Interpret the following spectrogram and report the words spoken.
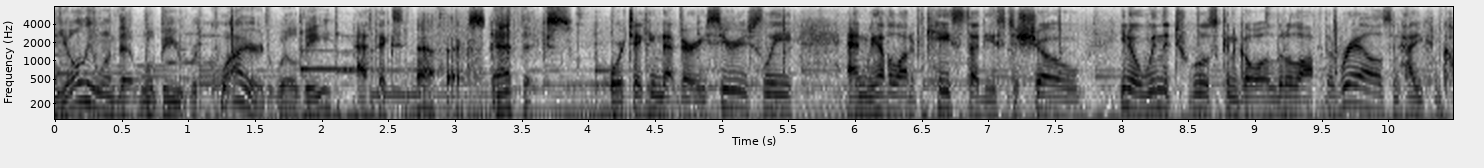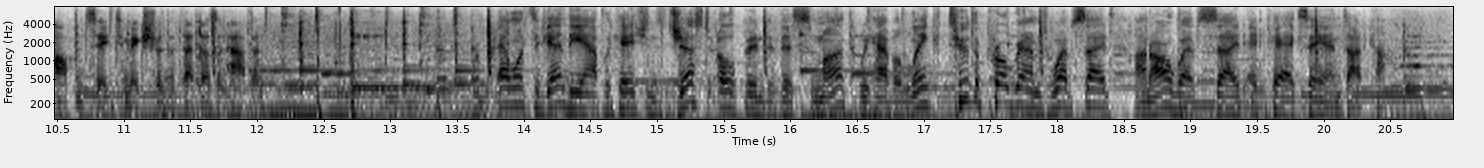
the only one that will be required will be ethics. Ethics. Ethics. We're taking that very seriously, and we have a lot of case studies to show, you know, when the tools can go a little off the rails and how you can compensate to make sure that that doesn't happen. And once again, the applications just opened this month. We have a link to the program's website on our website at kxan.com.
